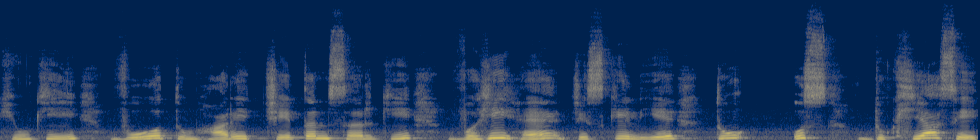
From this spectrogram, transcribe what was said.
क्योंकि वो तुम्हारे चेतन सर की वही है जिसके लिए तू उस दुखिया से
